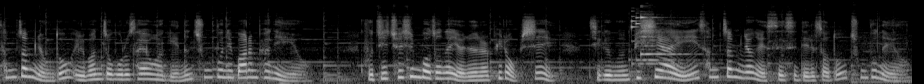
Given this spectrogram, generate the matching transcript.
3.0도 일반적으로 사용하기에는 충분히 빠른 편이에요. 굳이 최신 버전에 연연할 필요 없이 지금은 PCIe 3.0 SSD를 써도 충분해요.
